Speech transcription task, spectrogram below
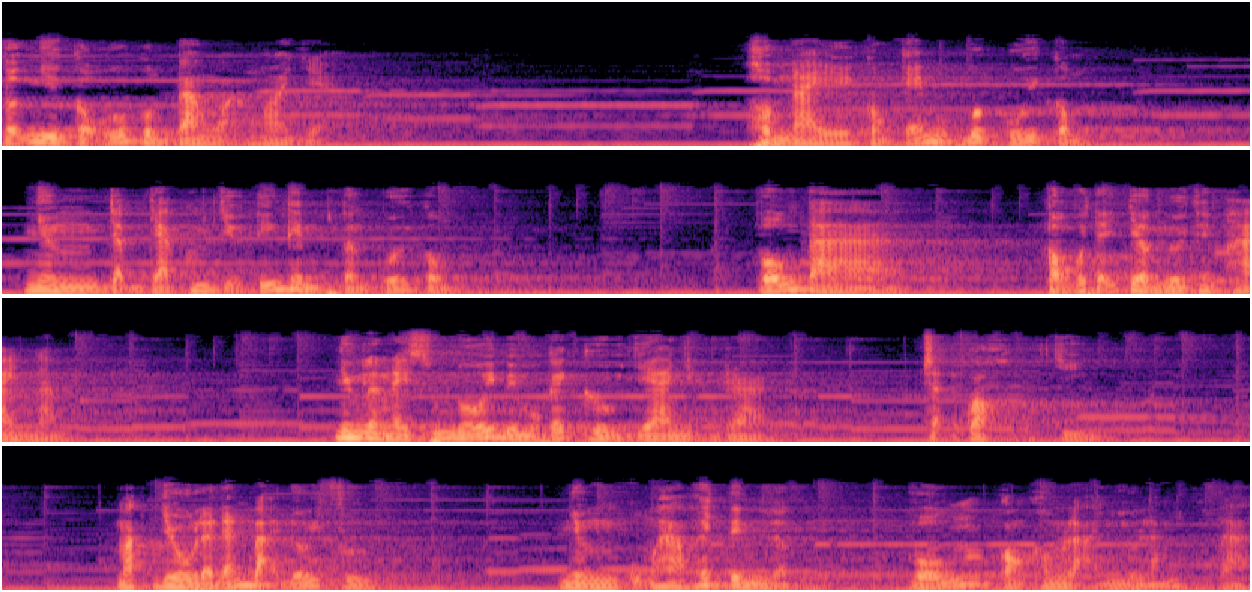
Vẫn như cũ cùng ta ngoạn hoa dạ. Hôm nay còn kém một bước cuối cùng, Nhưng chậm chạp không chịu tiến thêm một tầng cuối cùng. Vốn ta còn có thể chờ ngươi thêm hai năm. Nhưng lần này xuống núi bị một cái cừu gia nhận ra, Trải qua khổ chiến. Mặc dù là đánh bại đối phương, Nhưng cũng hao hết tinh lực, Vốn còn không lại nhiều lắm ta.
